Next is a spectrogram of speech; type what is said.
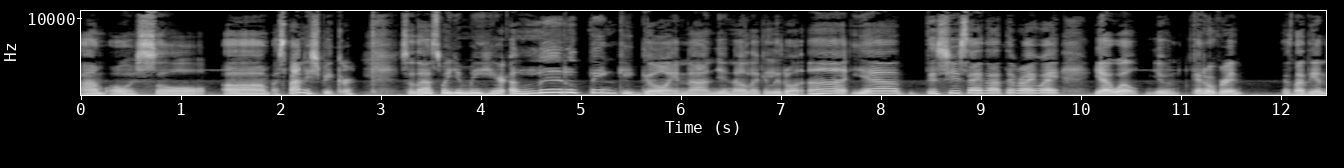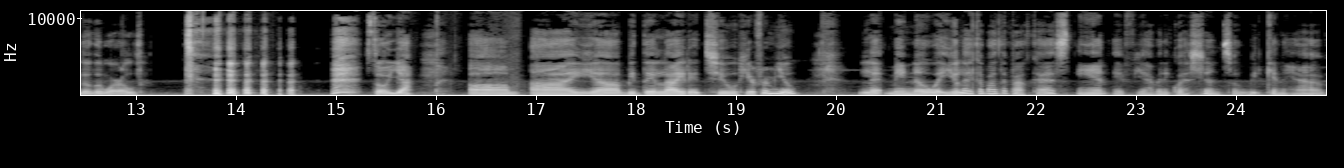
I'm also um, a Spanish speaker. So that's why you may hear a little thingy going on, you know, like a little, uh, yeah, did she say that the right way? Yeah, well, you get over it. It's not the end of the world. so, yeah, um, I uh, be delighted to hear from you. Let me know what you like about the podcast, and if you have any questions, so we can have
